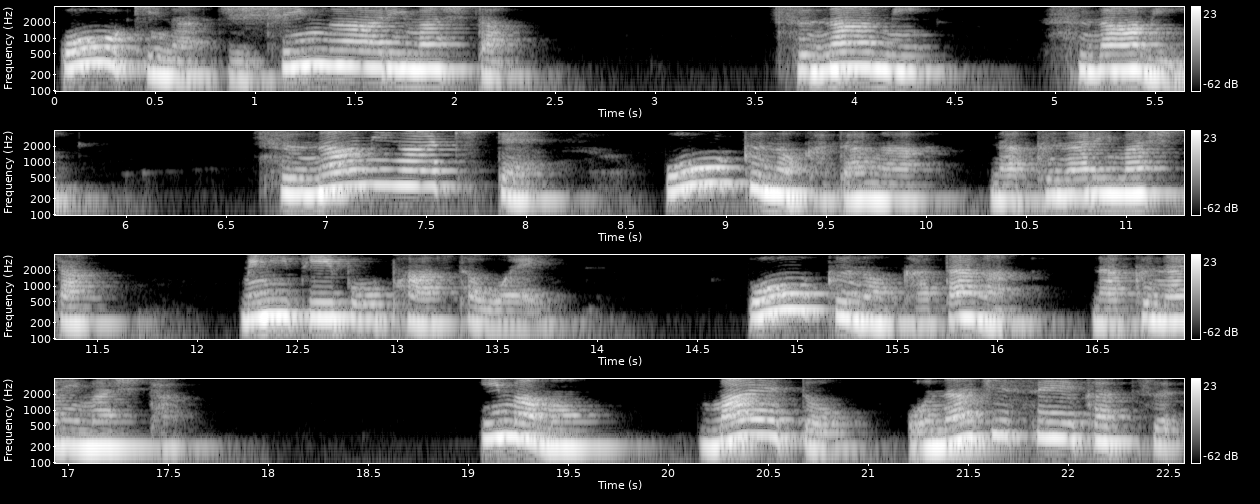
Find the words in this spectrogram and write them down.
大きな地震がありました。津波、津波。津波が来て多くの方が亡くなりました。Many people passed away. 多くの方が亡くなりました。今も前と同じ生活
